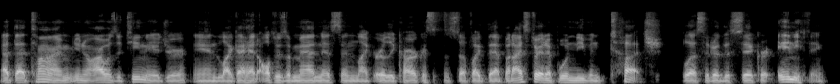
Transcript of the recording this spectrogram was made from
at that time you know i was a teenager and like i had altars of madness and like early carcass and stuff like that but i straight up wouldn't even touch blessed are the sick or anything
